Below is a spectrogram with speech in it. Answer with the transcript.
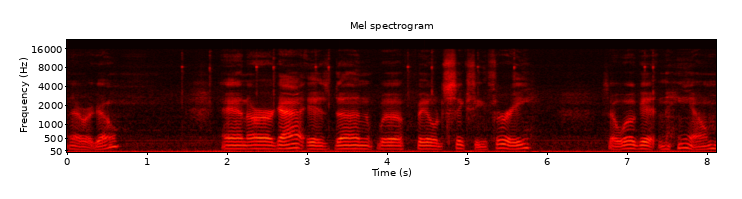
There we go. And our guy is done with field 63 so we'll get in him.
